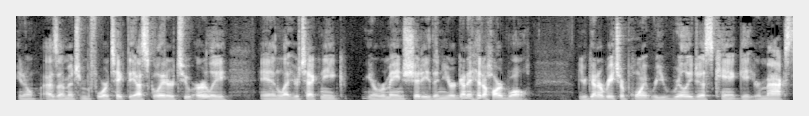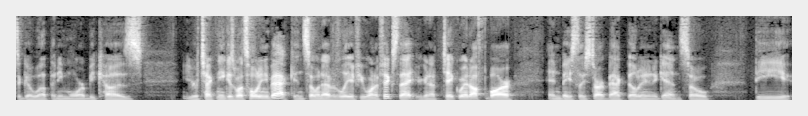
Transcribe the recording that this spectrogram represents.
you know, as I mentioned before, take the escalator too early and let your technique, you know, remain shitty, then you're going to hit a hard wall. You're going to reach a point where you really just can't get your max to go up anymore because your technique is what's holding you back. And so inevitably, if you want to fix that, you're going to have to take weight off the bar and basically start back building it again. So the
